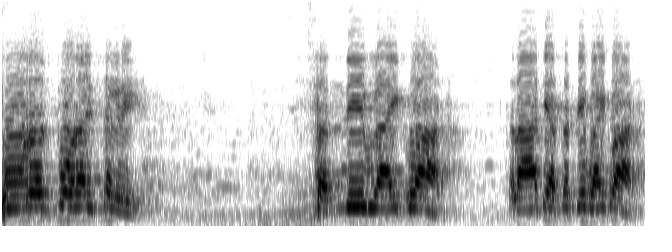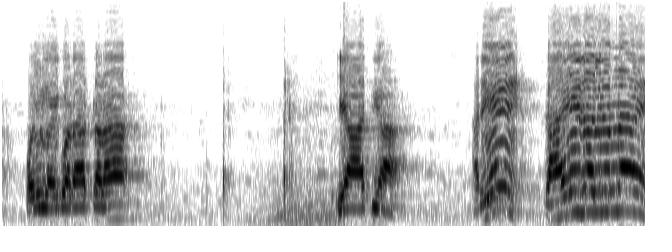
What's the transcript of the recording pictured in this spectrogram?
पोरच पोर आहेत सगळे. संदीप गायकवाड. चला आत या संदीप गायकवाड. मयूर गायकवाड आत चला. या आत या. अरे काही झालेलं नाही.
